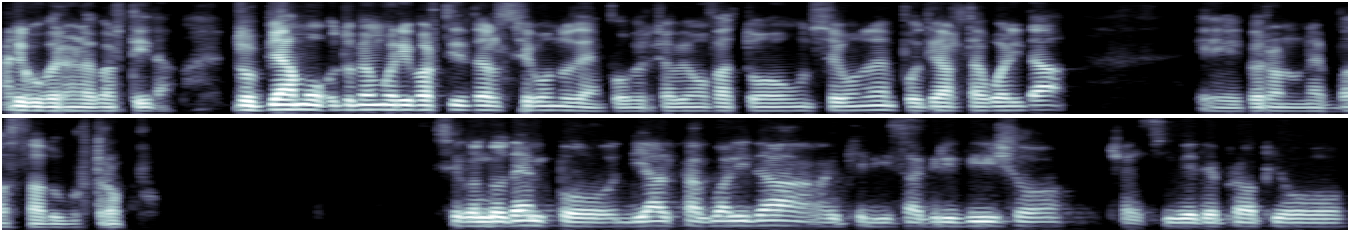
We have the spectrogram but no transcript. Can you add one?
recuperare la partita. Dobbiamo, dobbiamo ripartire dal secondo tempo perché abbiamo fatto un secondo tempo di alta qualità, eh, però non è bastato purtroppo secondo tempo di alta qualità, anche di sacrificio, cioè si vede proprio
